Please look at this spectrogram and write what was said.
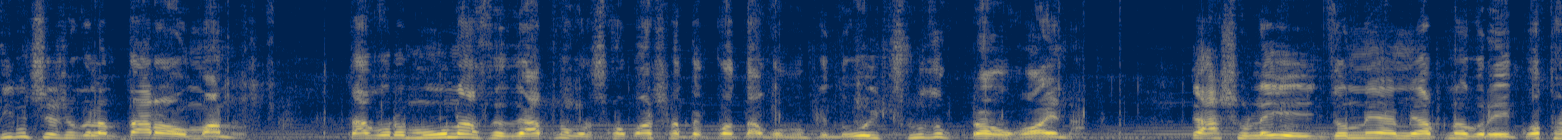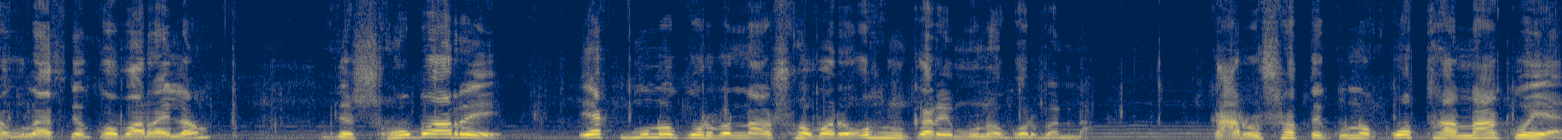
দিন শেষ করলাম তারাও মানুষ। তা করে মন আছে যে আপনাদের সবার সাথে কথা বলব, কিন্তু ওই সুযোগটাও হয় না। তা আসলে এই জন্যই আমি আপনাদের এই কথাগুলো আজকে কবার আইলাম, যে সবারে এক মনে করবেন না, সবারে অহংকারে মনে করবেন না। কারোর সাথে কোনো কথা না কইয়া,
